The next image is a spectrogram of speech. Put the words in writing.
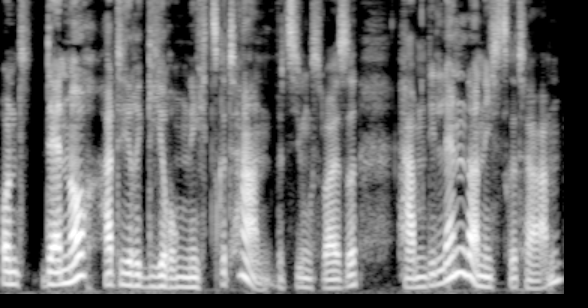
Und dennoch hat die Regierung nichts getan, beziehungsweise haben die Länder nichts getan,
